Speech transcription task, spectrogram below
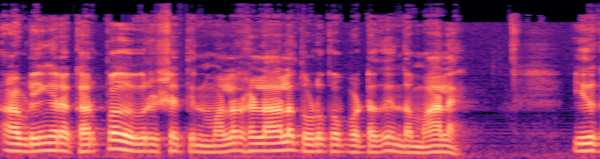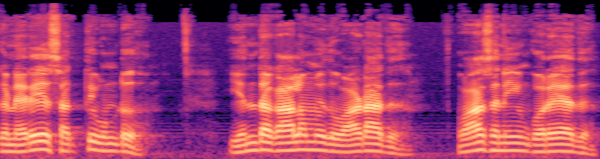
அப்படிங்கிற கற்பக விருஷத்தின் மலர்களால் தொடுக்கப்பட்டது இந்த மாலை. இதுக்கு நிறைய சக்தி உண்டு. எந்த காலமும் இது வாடாது. வாசனையும் குறையாது.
